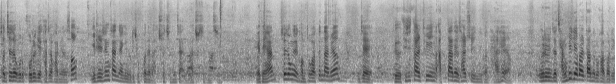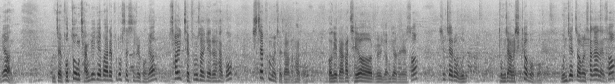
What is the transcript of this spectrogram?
전체적으로 고르게 가져가면서 일일 생산량이 우리 조건에 맞춰지는지 안 맞춰지는지에 대한 최종적인 검토가 끝나면 이제 그 디지털 트윈 앞단에서 할 수 있는 건 다 해요. 그리고 이제 장비 개발단으로 가버리면 이제 보통 장비 개발의 프로세스를 보면 설 제품 설계를 하고 시제품을 제작을 하고 거기다가 제어를 연결을 해서 실제로 운- 동작을 시켜보고 문제점을 찾아내서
